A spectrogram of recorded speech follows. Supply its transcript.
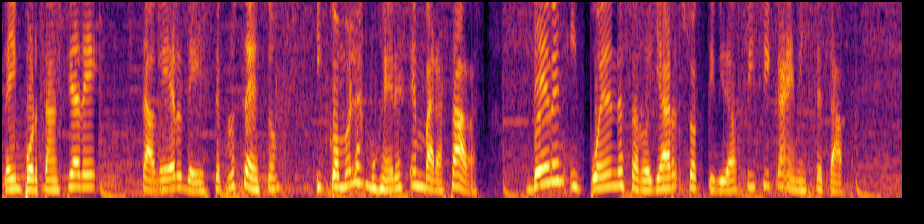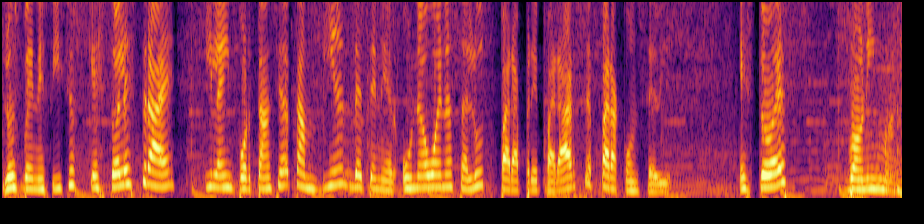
la importancia de saber de este proceso y cómo las mujeres embarazadas deben y pueden desarrollar su actividad física en esta etapa los beneficios que esto les trae y la importancia también de tener una buena salud para prepararse para concebir. Esto es Running Mind.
